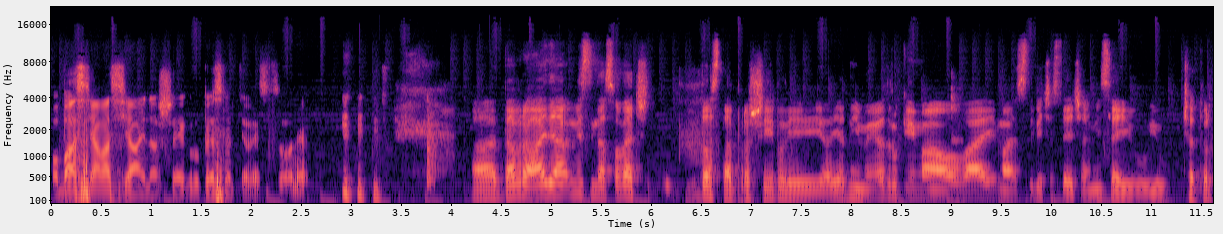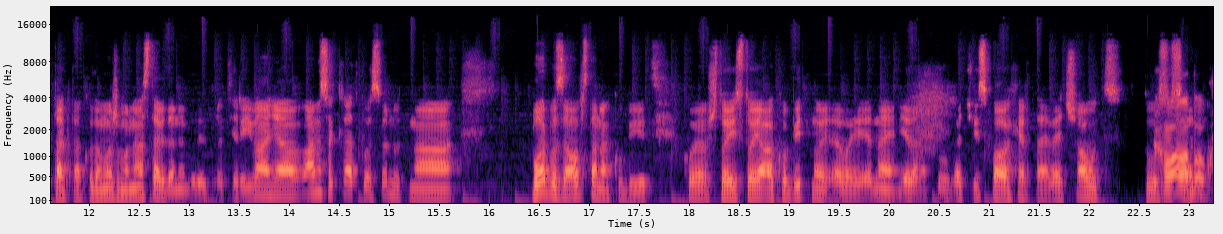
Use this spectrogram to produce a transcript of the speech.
obasjava sjaj naše grupe smrti ove sezone. dobro, ajde, ja mislim da smo već dosta proširili jednima i drugima, ovaj, ima, bit će sljedeća emisija i u, i u četvrtak, tako da možemo nastaviti da ne bude pretjerivanja. Ajmo se kratko osvrnuti na borbu za opstanak u biti, koje, što je isto jako bitno. Evo, jedna, jedan je tu već ispao, Herta je već out. Tu Hvala Bogu.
